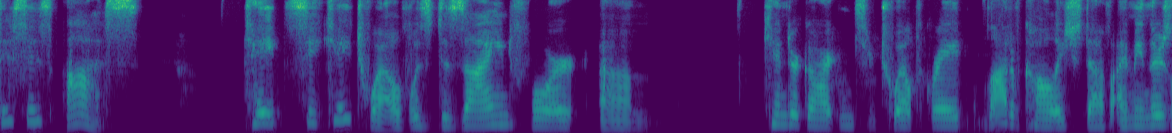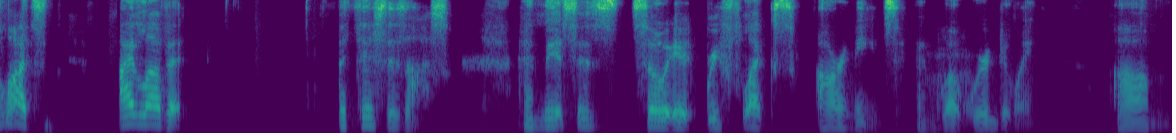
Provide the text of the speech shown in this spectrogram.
This is us. K CK12 was designed for um, kindergarten through 12th grade, a lot of college stuff. I mean, there's lots, I love it, but this is us. And this is, so it reflects our needs and what we're doing. Um,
